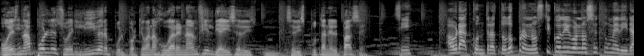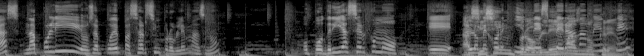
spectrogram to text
O es Nápoles o es Liverpool, porque van a jugar en Anfield y ahí se, dis- se disputan el pase. Sí. Ahora, contra todo pronóstico, digo, no sé, tú me dirás. Napoli, o sea, puede pasar sin problemas, ¿no? O podría ser como, eh, a lo mejor no inesperadamente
